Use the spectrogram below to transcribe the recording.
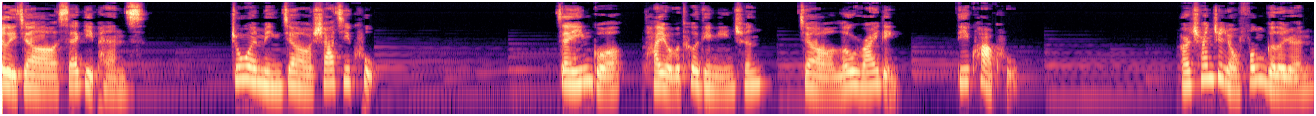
这里叫 saggy pants，中文名叫杀鸡裤。在英国，它有个特定名称叫 low riding，低胯裤。而穿这种风格的人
